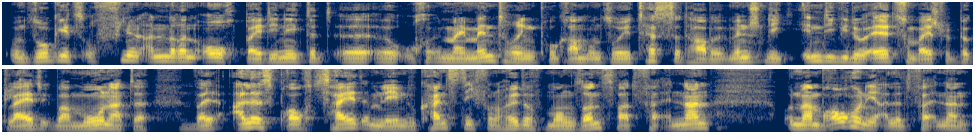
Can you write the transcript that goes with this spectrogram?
Und so geht's auch vielen anderen auch, bei denen ich das äh, auch in meinem Mentoring-Programm und so getestet habe. Menschen, die ich individuell zum Beispiel begleite über Monate. Mhm. Weil alles braucht Zeit im Leben. Du kannst nicht von heute auf morgen sonst was verändern. Und man braucht auch nicht alles verändern.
